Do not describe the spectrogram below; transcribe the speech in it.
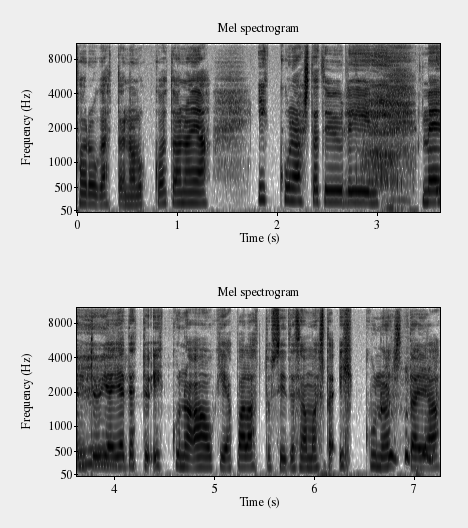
porukat on ollut kotona ja ikkunasta tyyliin menty ja jätetty ikkuna auki ja palattu siitä samasta ikkunasta ja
